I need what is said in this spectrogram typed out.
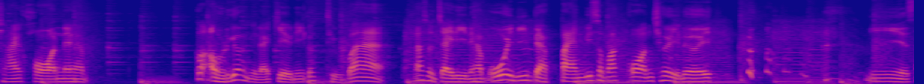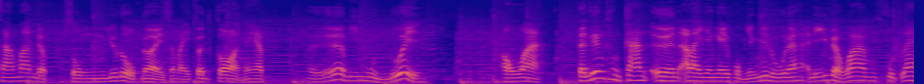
ใช้ค้อนนะครับ ก็เอาเรื่องอยู่นะเกมนี้ก็ถือว่าน่าสนใจดีนะครับ โอ้ยนี่แบบแปลนวิศวกรเฉยเลย นี่สร้างบ้านแบบทรงยุโรปหน่อยสมัยก่อนๆนะครับ เออ มีหมุนด้วย เอาว่ะแต่เรื่องของการเอินอะไรยังไงผมยังไม่รู้นะ อันนี้แบบว่าขุดแร่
